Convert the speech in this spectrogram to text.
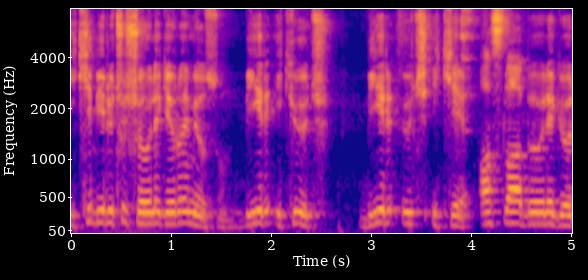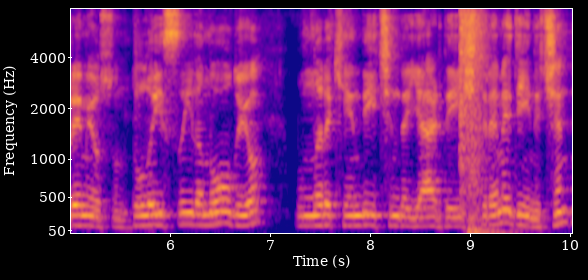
2, 1, 3'ü şöyle göremiyorsun. 1, 2, 3. 1, 3, 2. Asla böyle göremiyorsun. Dolayısıyla ne oluyor? Bunları kendi içinde yer değiştiremediğin için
